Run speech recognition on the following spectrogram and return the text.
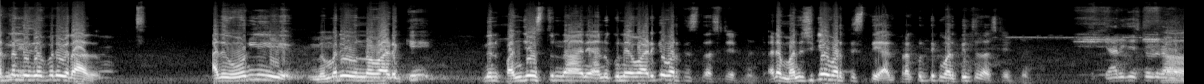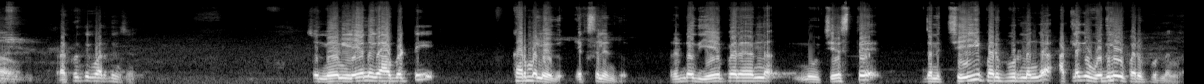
అట్లా నేను చెప్పడానికి రాదు. అది ఓన్లీ మెమరీ ఉన్నవాడికి నేను పని చేస్తున్నా అని అనుకునేవాడికి వర్తిస్తుంది ఆ స్టేట్మెంట్ అంటే మనిషికే వర్తిస్తే అది ప్రకృతికి వర్తించదు ఆ స్టేట్మెంట్ ప్రకృతికి వర్తించదు. సో నేను లేను కాబట్టి కర్మ లేదు ఎక్సలెంట్ రెండోది ఏ పనైనా నువ్వు చేస్తే దాన్ని చెయ్యి పరిపూర్ణంగా అట్లాగే వదిలేయి పరిపూర్ణంగా.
